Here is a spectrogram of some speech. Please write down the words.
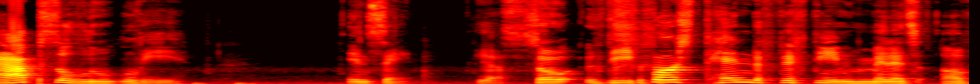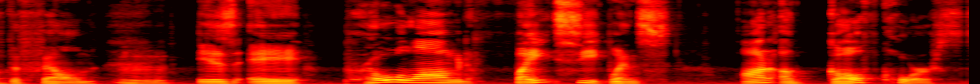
absolutely insane Yes. So the first 10 to 15 minutes of the film mm-hmm. is a prolonged fight sequence on a golf course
